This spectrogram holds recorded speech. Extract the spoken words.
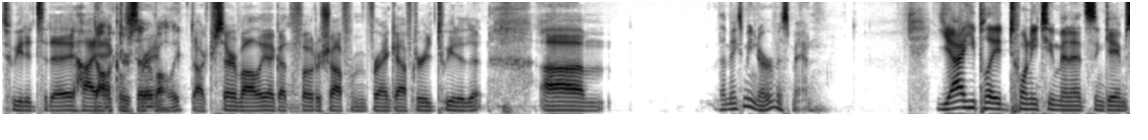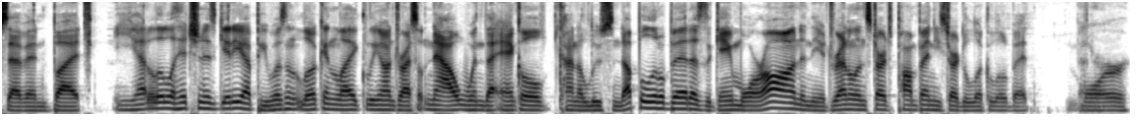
tweeted today, "Hi, Dr. Seravalli. Dr. Seravalli. I got the Photoshop from Frank after he tweeted it. Um, that makes me nervous, man. Yeah, he played 22 minutes in Game Seven, but he had a little hitch in his giddy up. He wasn't looking like Leon Draisaitl. Now, when the ankle kind of loosened up a little bit as the game wore on and the adrenaline starts pumping, he started to look a little bit more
